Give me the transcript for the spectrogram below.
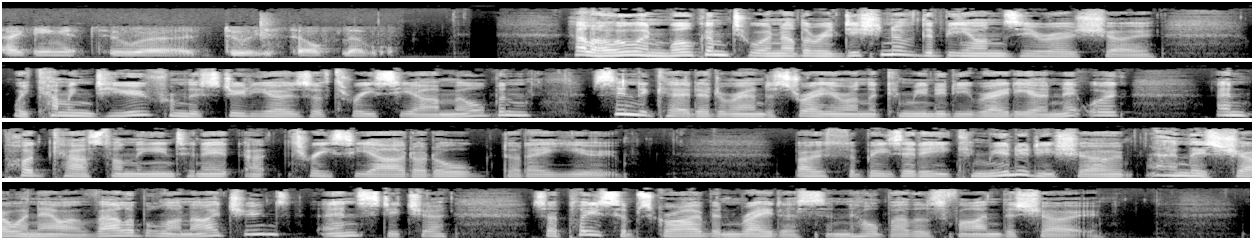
Taking it to a do it yourself level. Hello, and welcome to another edition of the Beyond Zero Show. We're coming to you from the studios of 3CR Melbourne, syndicated around Australia on the Community Radio Network, and podcast on the internet at 3cr.org.au. Both the BZE Community Show and this show are now available on iTunes and Stitcher, so please subscribe and rate us and help others find the show.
